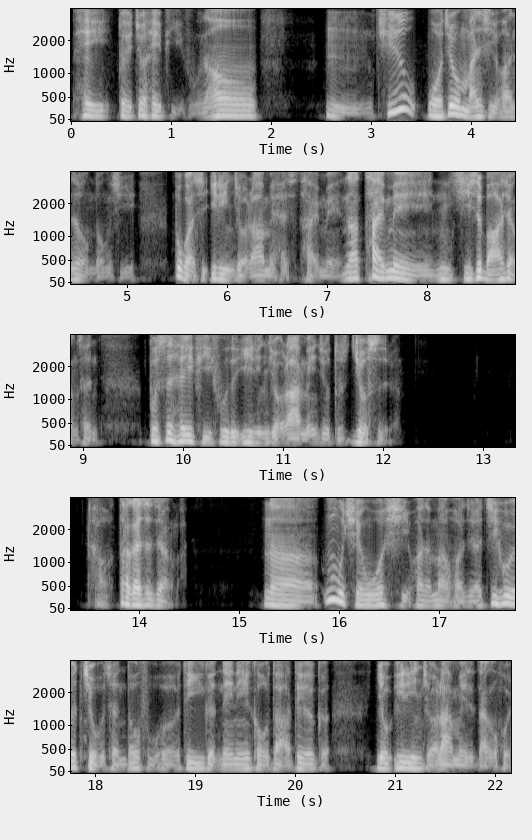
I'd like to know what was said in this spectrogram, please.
黑对，就黑皮肤，然后嗯，其实我就蛮喜欢这种东西，不管是一零九辣妹还是太妹。那太妹，你其实把它想成不是黑皮肤的一零九辣妹，就就是了。好，大概是这样了。那目前我喜欢的漫画家，几乎有九成都符合第一个内内够大，第二个有一零九辣妹的单回。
